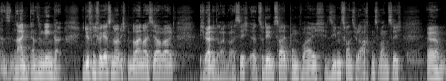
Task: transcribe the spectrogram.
Ganz, nein, ganz im Gegenteil. Ihr dürft nicht vergessen, Leute, ich bin 33 Jahre alt. Ich werde 33. Äh, zu dem Zeitpunkt war ich 27 oder 28. Ähm,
